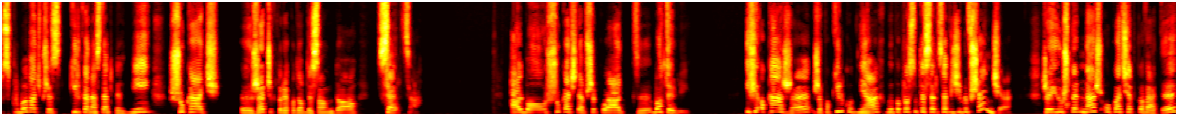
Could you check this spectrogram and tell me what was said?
spróbować przez kilka następnych dni szukać y, rzeczy, które podobne są do serca. Albo szukać na przykład y, motyli. I się okaże, że po kilku dniach my po prostu te serca widzimy wszędzie. Że już ten nasz układ siatkowaty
